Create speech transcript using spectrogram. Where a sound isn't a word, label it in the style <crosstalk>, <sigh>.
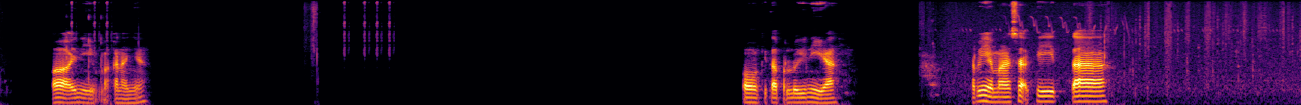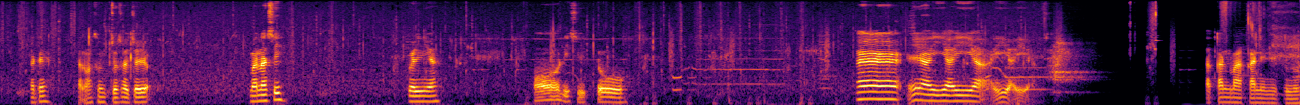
Oh ini makanannya oh kita perlu ini ya. Tapi ya masa kita ada kita langsung jos aja yuk. Mana sih? Kuilnya oh di situ. Eh, iya iya iya iya iya. Akan makan ini dulu.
